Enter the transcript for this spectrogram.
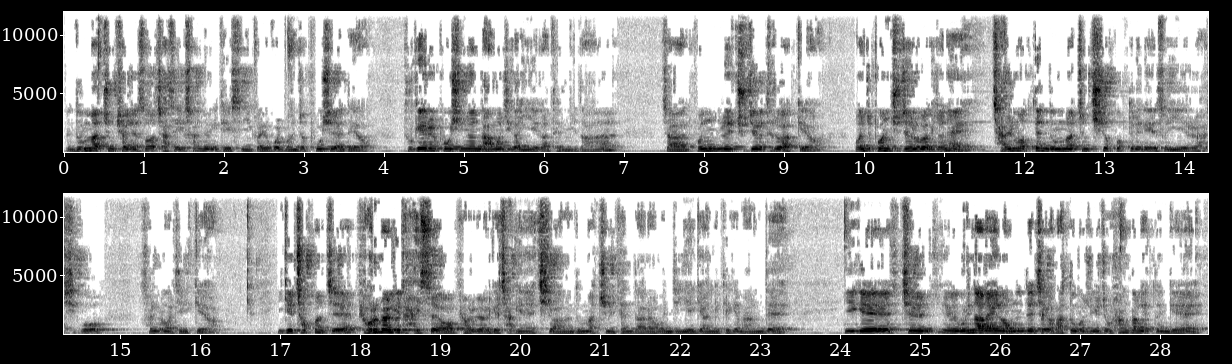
눈 맞춤 편에서 자세히 설명이 되어 있으니까 이걸 먼저 보셔야 돼요. 두 개를 보시면 나머지가 이해가 됩니다. 자, 본의 주제로 들어갈게요. 먼저 본 주제로 가기 전에 잘못된 눈 맞춤 치료법들에 대해서 이해를 하시고 설명을 드릴게요. 이게 첫 번째 별의별 게 다 있어요. 별의별 게 자기네 치료하면 눈 맞춤이 된다라고 이제 얘기하는 게 되게 많은데 이게 제일 우리나라에는 없는데 제가 봤던 것 중에 좀 황당했던 게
